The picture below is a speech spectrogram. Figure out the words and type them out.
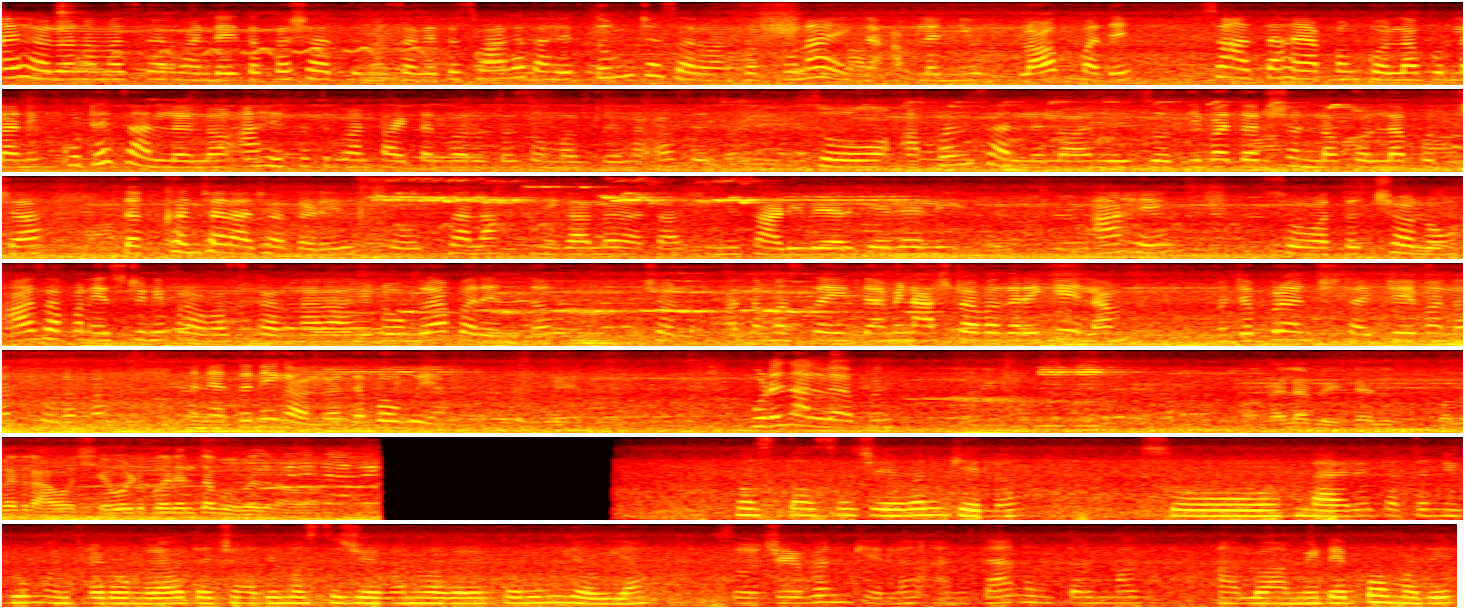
Hi hello नमस्कार मंडळी. तर कशा आहात तुम्ही सगळे? तर स्वागत आहे तुमच्या सर्वांचं पुन्हा एकदा आपल्या न्यू ब्लॉगमध्ये सो आता आहे आपण कोल्हापूरला आणि कुठे चाललेलो आहे ते तुम्हाला टायटलवरून तर समजलेलं असेल. सो आपण चाललेलो आहे ज्योतिबा दर्शनला कोल्हापूरच्या दख्खनच्या राजाकडे. सो चला निघालो आहे आता. अशी मी साडी वेअर केलेली आहे. सो आता चलो. आज आपण एस टीने प्रवास करणार आहे डोंगरापर्यंत. चलो. आता मस्त इथे आम्ही नाश्ता वगैरे केला. म्हणजे ब्रंच टाईप जेवणच थोडंफार. आणि आता निघालो आता बघूया. पुढे चाललो आहे आपण. बघायला भेटेल. बघत राहावं. शेवटपर्यंत बघत राहावं. मस्त असं जेवण केलं. सो डायरेक्ट आता निघू म्हटलं डोंगरावर. त्याच्या आधी मस्त जेवण वगैरे करून घेऊया. सो जेवण केलं. आणि त्यानंतर मग आलो आम्ही डेपोमध्ये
